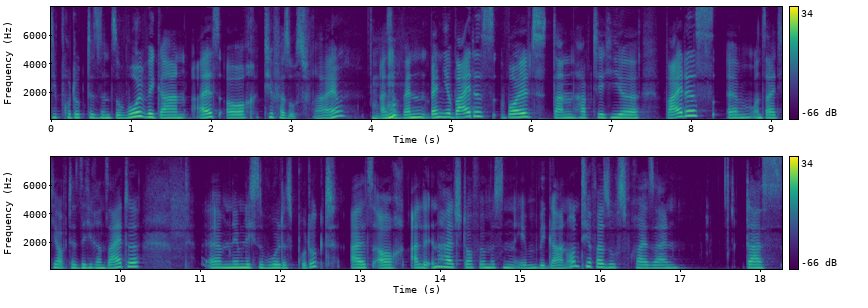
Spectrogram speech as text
die Produkte sind sowohl vegan als auch tierversuchsfrei. Mhm. Also wenn, wenn ihr beides wollt, dann habt ihr hier beides ähm, und seid hier auf der sicheren Seite. Ähm, nämlich sowohl das Produkt als auch alle Inhaltsstoffe müssen eben vegan und tierversuchsfrei sein. Das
